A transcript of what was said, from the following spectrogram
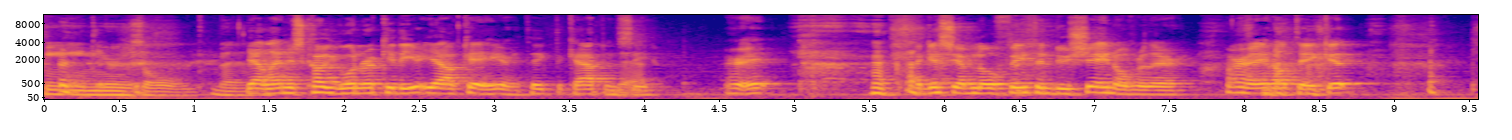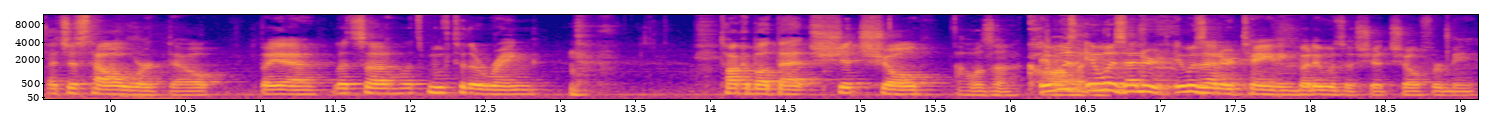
19 years old. Man. Yeah, Landeskog, you won rookie of the year. Yeah, okay, here, take the captaincy. All right. I guess you have no faith in Duchesne over there. All right, I'll take it. That's just how it worked out. But yeah, let's uh let's move to the ring. Talk about that shit show. That was a It was it was enter- it was entertaining, but it was a shit show for me.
